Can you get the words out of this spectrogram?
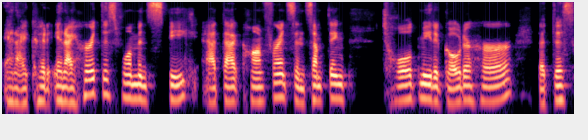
And I could, and I heard this woman speak at that conference, and something told me to go to her that this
